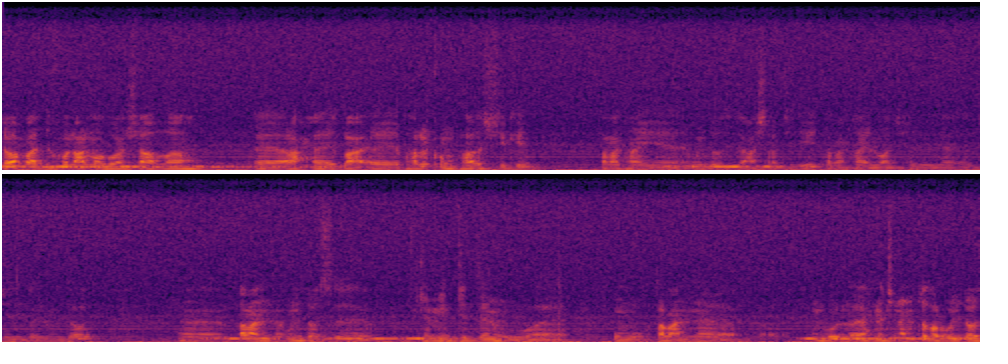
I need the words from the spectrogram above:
شباب بعد الدخول على الموضوع إن شاء الله آه راح يطلع آه يظهر لكم بهذا الشكل. طبعا هاي ويندوز عشرة جديد طبعا هاي الواجهة الجديدة للويندوز. آه طبعا ويندوز آه، جميل جدا وطبعا آه، نقول إحنا كنا ننتظر ويندوز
